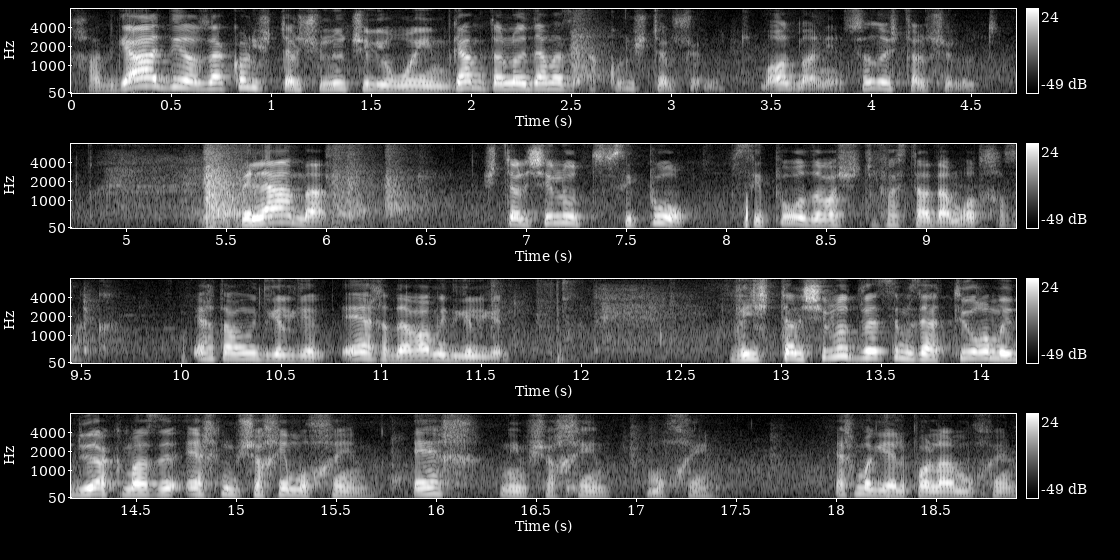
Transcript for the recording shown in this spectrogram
חד גדיו, זה הכל השתלשלות של אירועים, גם אתה לא יודע מה זה, הכל השתלשלות, מאוד מעניין, סדר השתלשלות. ולמה? השתלשלות, סיפור, סיפור זה דבר שתופס את האדם מאוד חזק. איך דבר מתגלגל, איך הדבר מתגלגל. והשתלשלות בעצם זה התיאור המדויק מה זה, איך נמשכים מוחין, איך נמשכים מוחין. איך מגיע לפה לעולם מוחין?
